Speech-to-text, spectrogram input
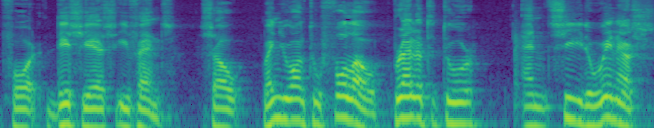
for this year's event. So when you want to follow Predator Tour and see the winners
